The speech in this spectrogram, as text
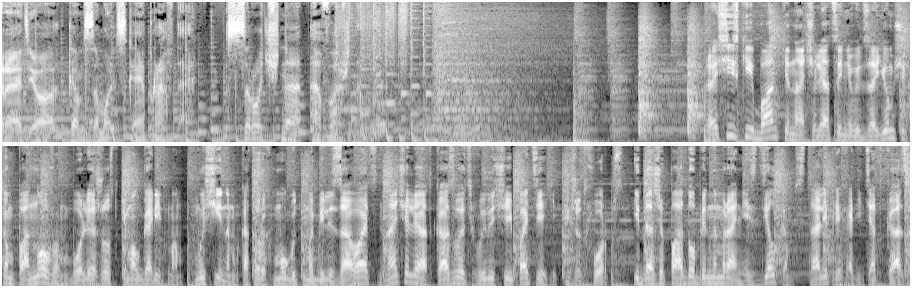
Радио «Комсомольская правда». Срочно о важном. Российские банки начали оценивать заемщикам по новым, более жестким алгоритмам. Мужчинам, которых могут мобилизовать, начали отказывать в выдаче ипотеки, пишет Forbes. И даже по одобренным ранее сделкам стали приходить отказы.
